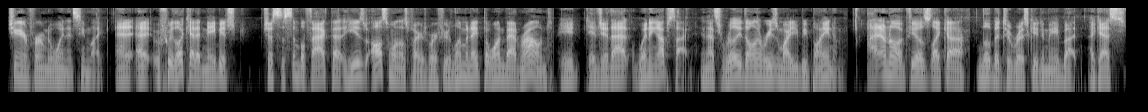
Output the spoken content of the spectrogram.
cheering for him to win. It seemed like, and uh, if we look at it, maybe it's just the simple fact that he is also one of those players where if you eliminate the one bad round, he gives you that winning upside, and that's really the only reason why you'd be playing him. I don't know. It feels like a little bit too risky to me, but I guess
